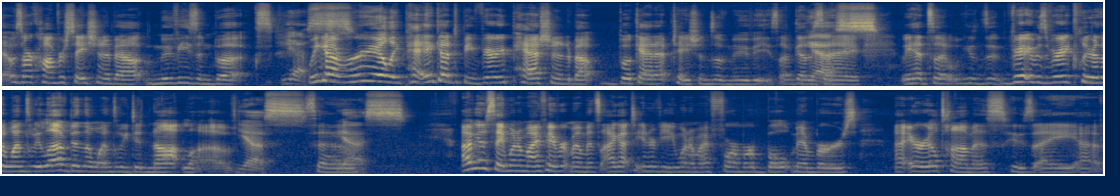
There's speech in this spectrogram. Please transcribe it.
that was our conversation about movies and books. Yes. We got really, pa- it got to be very passionate about book adaptations of movies, I've got to Yes. say. We had so, it was very clear the ones we loved and the ones we did not love. yes. So, Yes. I'm going to say one of my favorite moments. I got to interview one of my former Bolt members, uh, Ariel Thomas, who's a uh,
